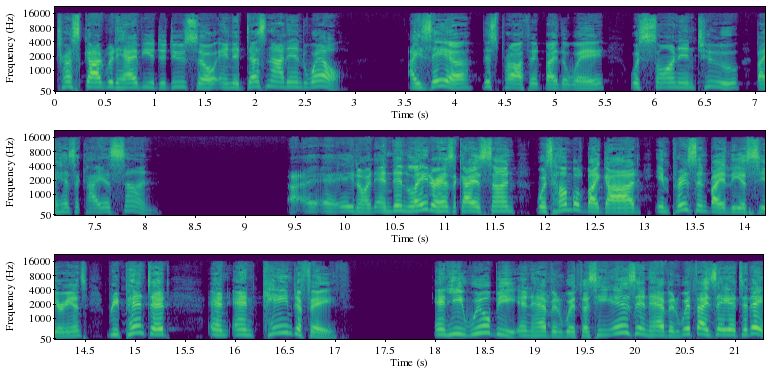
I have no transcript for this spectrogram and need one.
trust God would have you to do so, and it does not end well. Isaiah, this prophet, by the way, was sawn in two by Hezekiah's son. You know, and then later Hezekiah's son was humbled by God, imprisoned by the Assyrians, repented, and, and came to faith. And he will be in heaven with us. He is in heaven with Isaiah today,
